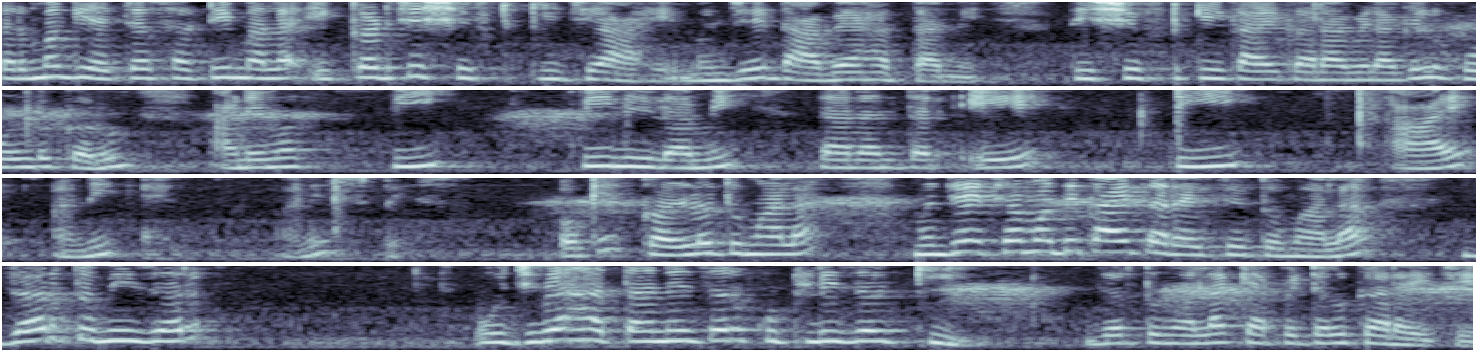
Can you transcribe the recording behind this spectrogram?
तर मग याच्यासाठी मला इकडची शिफ्ट की जी आहे म्हणजे डाव्या हाताने ती शिफ्ट की काय करावी लागेल? होल्ड करून आणि मग पी पी लिहिला मी. त्यानंतर ए टी आय आणि एल आणि स्पेस ओके कळलं तुम्हाला? म्हणजे याच्यामध्ये काय करायचं आहे तुम्हाला? जर तुम्ही जर उजव्या हाताने जर कुठली जर की जर तुम्हाला कॅपिटल करायची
